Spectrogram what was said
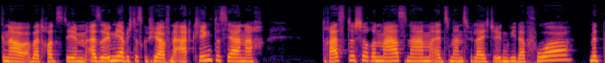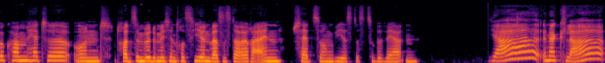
genau, aber trotzdem, also irgendwie habe ich das Gefühl, auf eine Art klingt es ja nach drastischeren Maßnahmen, als man es vielleicht irgendwie davor mitbekommen hätte. Und trotzdem würde mich interessieren, was ist da eure Einschätzung? Wie ist das zu bewerten? Ja, na klar,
